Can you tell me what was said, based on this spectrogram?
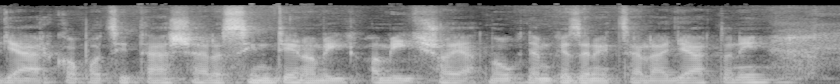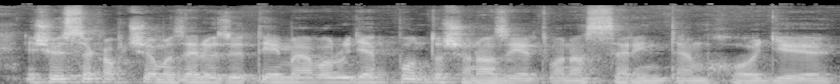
gyár kapacitására szintén, amíg, amíg saját maguk nem kezdenek cellát gyártani. És összekapcsolom az előző témával, ugye pontosan azért van az szerintem, hogy,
